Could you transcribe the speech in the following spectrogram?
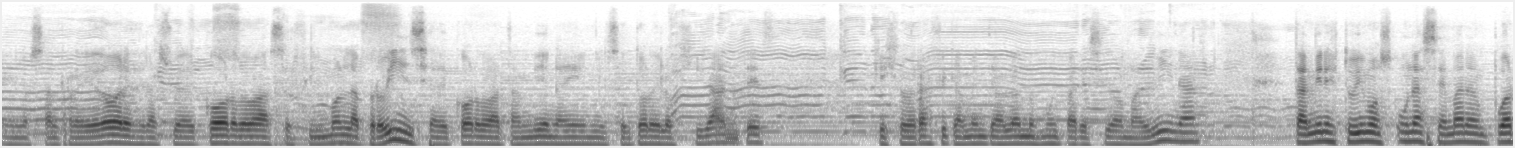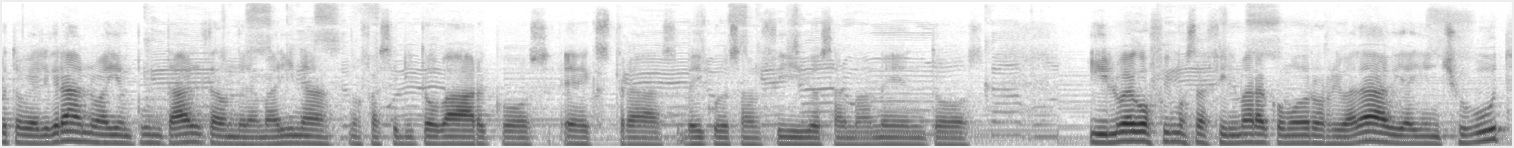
en los alrededores de la ciudad de Córdoba, se filmó en la provincia de Córdoba también, ahí en el sector de los gigantes, que geográficamente hablando es muy parecido a Malvinas. También estuvimos una semana en Puerto Belgrano, ahí en Punta Alta, donde la Marina nos facilitó barcos, extras, vehículos anfibios, armamentos. Y luego fuimos a filmar a Comodoro Rivadavia, ahí en Chubut,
